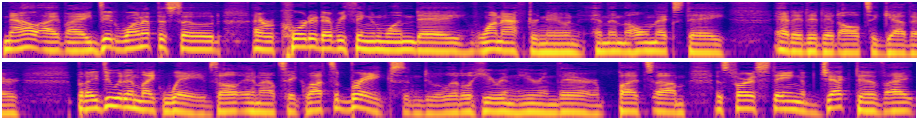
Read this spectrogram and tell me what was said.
Now I, I did one episode. I recorded everything in one day, one afternoon, and then the whole next day edited it all together. But I do it in like waves I'll, and I'll take lots of breaks and do a little here and here and there. But, um, as far as staying objective, I,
